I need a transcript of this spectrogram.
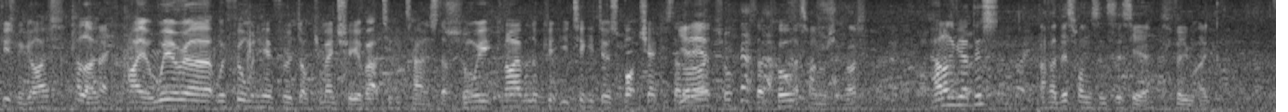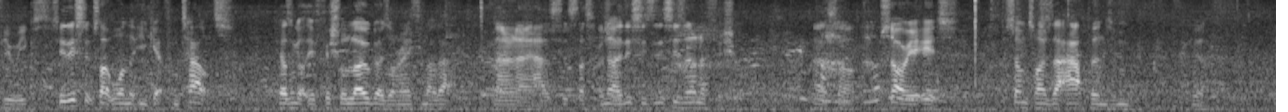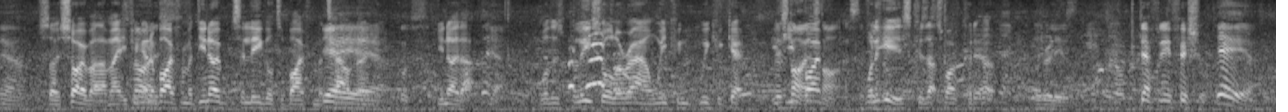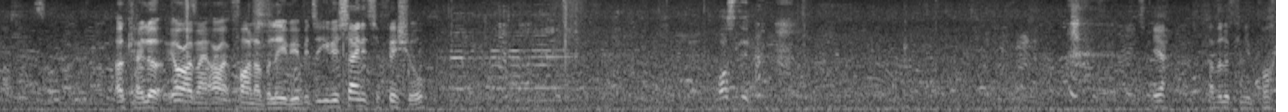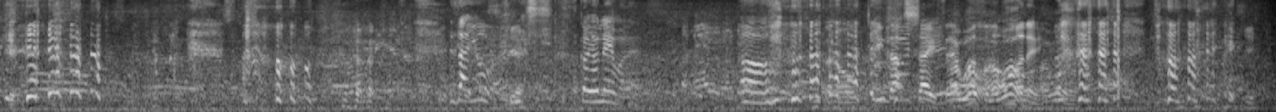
Excuse me, guys. Hello. Hey. Hiya. We're uh, we're filming here for a documentary about Ticket Touting and stuff. Can we? Can I have a look at your ticket? Do a spot check? Is that Yeah, alright? yeah, sure. Is that cool? That's fine with shit card. How long have you had this? I've had this one since this year. It's been like a few weeks. See, this looks like one that you get from touts. It hasn't got the official logos on or anything like that. No, no, no, it has. This, that's official. No, this is this is unofficial. No, it's not. I'm sorry, it is. Sometimes that happens, and yeah. Yeah. So sorry about that, mate. If you're No going to buy from a, do you know it's illegal to buy from a Yeah, tout? yeah, don't yeah, you? of course. You know that. Yeah. Well, there's police all around. We can we could get. If It's you not, buy, it's not, it's well, it official. is because that's why I put it up. It really is. Definitely official. Yeah, yeah, yeah. Okay, look. All right, mate. All right, fine. I believe you. If, it's, if you're saying it's official, What's the Yeah. Have a look in your pocket. that yours? yes. It's got your name on it. Oh. keep that safe. They're worth a lot of money. I will. Bye.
